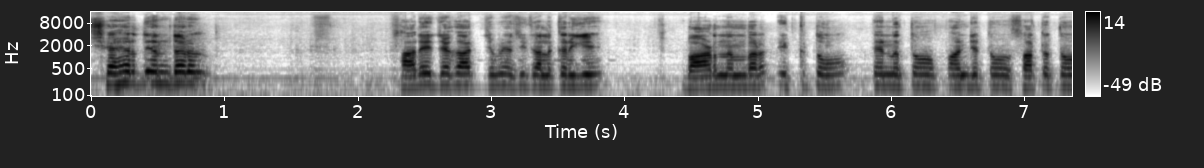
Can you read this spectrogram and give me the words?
ਸ਼ਹਿਰ ਦੇ ਅੰਦਰ ਸਾਰੇ ਜਗ੍ਹਾ ਜਿਵੇਂ ਅਸੀਂ ਗੱਲ ਕਰੀਏ, ਵਾਰਡ ਨੰਬਰ 1 ਤੋਂ 3 ਤੋਂ 5 ਤੋਂ 7 ਤੋਂ,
